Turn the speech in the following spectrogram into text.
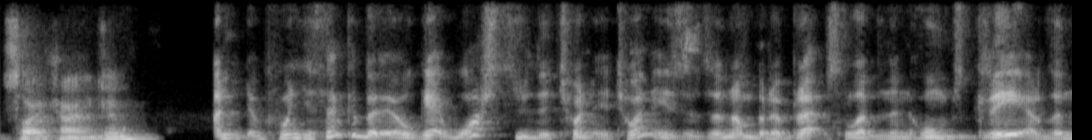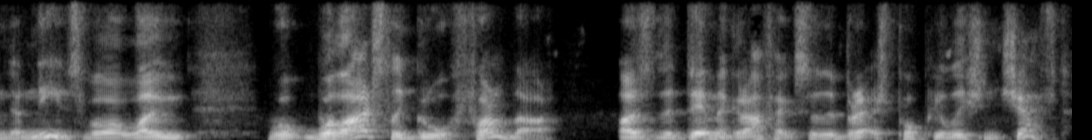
sorry, Karen, Jim. And when you think about it, it'll get worse through the 2020s as the number of Brits living in homes greater than their needs will allow will, will actually grow further as the demographics of the British population shift.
